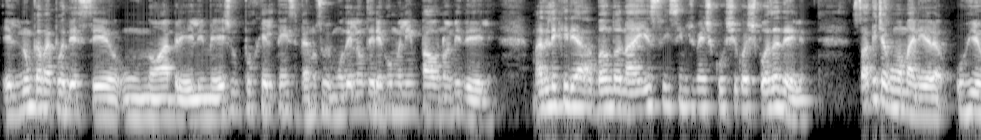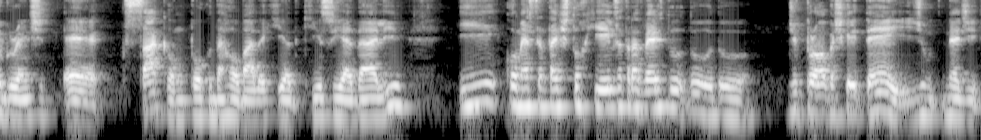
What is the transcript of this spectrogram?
ele nunca vai poder ser um nobre ele mesmo, porque ele tem esse pé no submundo, ele não teria como limpar o nome dele. Mas ele queria abandonar isso e simplesmente curtir com a esposa dele. Só que de alguma maneira o Hugh Grant é, saca um pouco da roubada que, que isso ia dar ali e começa a tentar extorquir eles através do, do, do de provas que ele tem, de, né, de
